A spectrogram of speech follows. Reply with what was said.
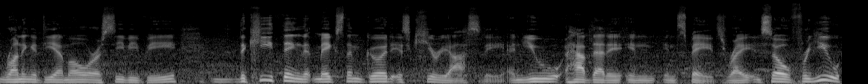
running a DMO or a CVB, the key thing that makes them good is curiosity, and you have that in in spades, right? And so for you,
